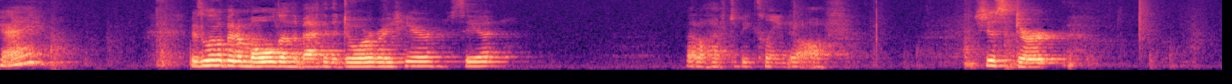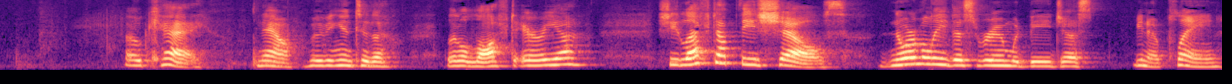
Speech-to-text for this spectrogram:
Okay. There's a little bit of mold on the back of the door right here. See it? That'll have to be cleaned off. It's just dirt. Okay, now moving into the little loft area. She left up these shelves. Normally this room would be just, you know, plain.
